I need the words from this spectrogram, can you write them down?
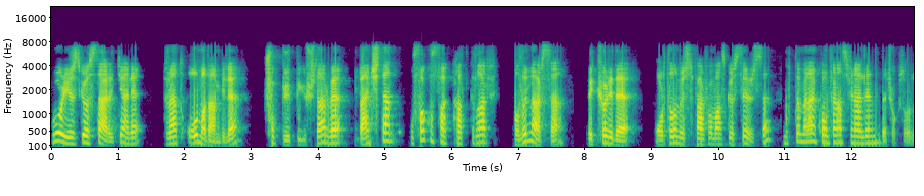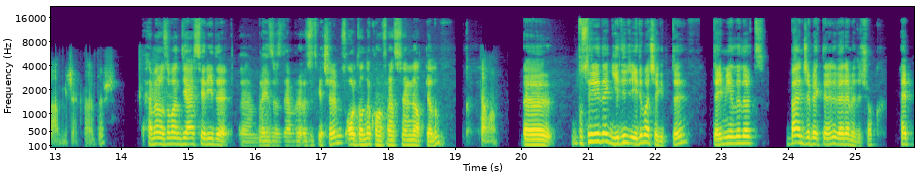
Warriors gösterdi ki hani Durant olmadan bile çok büyük bir güçler ve bench'ten ufak ufak katkılar alırlarsa ve Curry de ortalama üstü performans gösterirse muhtemelen konferans finallerinde de çok zorlanmayacaklardır. Hemen o zaman diğer seriyi de e, Blazers Denver'a özet geçelim. Oradan da konferans finaline atlayalım. Tamam. Ee, bu seride 7. 7 maça gitti. Damian Lillard bence bekleneni veremedi çok. Hep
